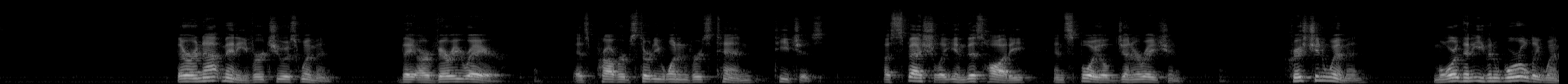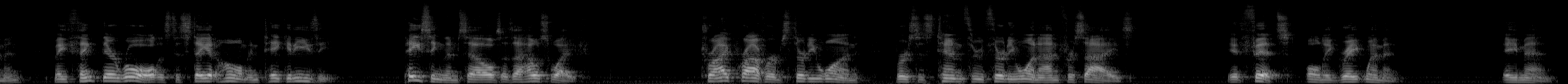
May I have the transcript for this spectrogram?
There are not many virtuous women. They are very rare, as Proverbs 31 and verse 10 teaches, especially in this haughty and spoiled generation. Christian women, more than even worldly women, may think their role is to stay at home and take it easy, pacing themselves as a housewife. Try Proverbs 31, verses 10 through 31 on for size. It fits only great women. Amen.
